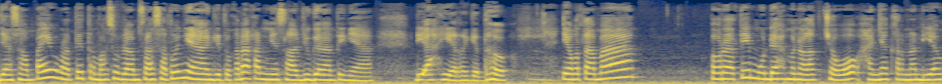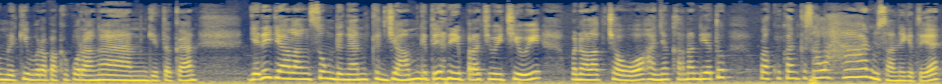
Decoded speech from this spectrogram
jangan sampai berarti termasuk dalam salah satunya gitu karena akan menyesal juga nantinya di akhir gitu. Yang pertama pemerhati mudah menolak cowok hanya karena dia memiliki beberapa kekurangan gitu kan. Jadi jangan langsung dengan kejam gitu ya nih para ciwi-ciwi menolak cowok hanya karena dia tuh melakukan kesalahan misalnya gitu ya.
